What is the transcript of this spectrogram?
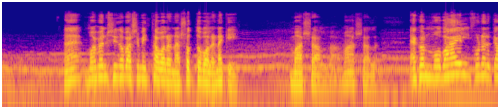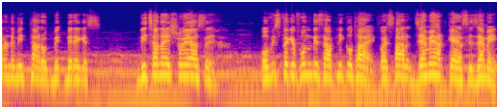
হ্যাঁ? ময়মন সিংহবাসী মিথ্যা বলে না, সত্য বলে নাকি? মাশাআল্লাহ মাশাআল্লাহ। এখন মোবাইল ফোনের কারণে মিথ্যা আরও বেড়ে গেছে। বিছানায় শুয়ে আছে। অফিস থেকে ফোন দিছে, আপনি কোথায়? কয়, স্যার, জ্যামে আটকে আছি, জ্যামে।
